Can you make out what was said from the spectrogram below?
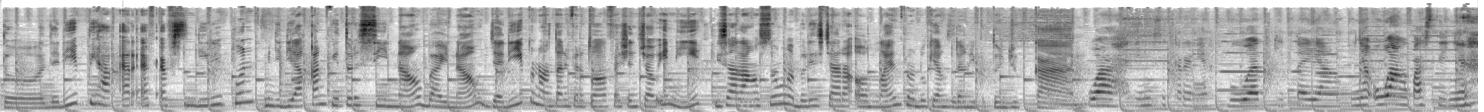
Jadi pihak RFF sendiri pun menyediakan fitur See Now Buy Now. Jadi penonton virtual fashion show ini bisa langsung ngebeli secara online produk yang sedang dipertunjukkan. Wah, ini sih keren ya buat kita yang punya uang pastinya.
